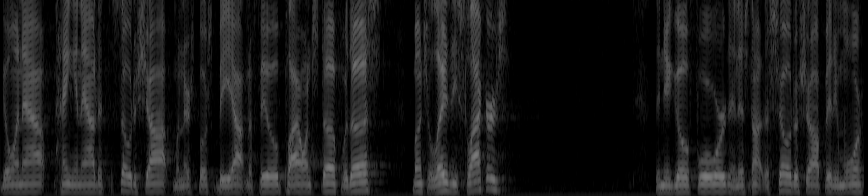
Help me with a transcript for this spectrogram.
going out, hanging out at the soda shop when they're supposed to be out in the field plowing stuff with us, bunch of lazy slackers. Then you go forward, and it's not the soda shop anymore.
